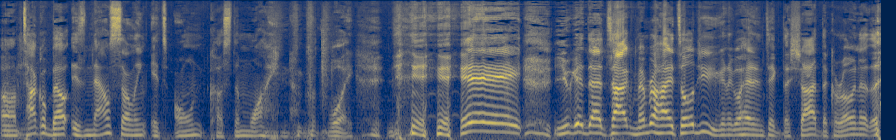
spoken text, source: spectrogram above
um taco bell is now selling its own custom wine boy hey you get that taco remember how i told you you're gonna go ahead and take the shot the corona the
